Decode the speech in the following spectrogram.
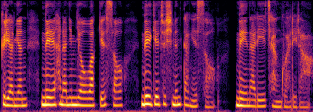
그리하면 내 하나님 여호와께서 내게 주시는 땅에서 내 날이 장구하리라.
